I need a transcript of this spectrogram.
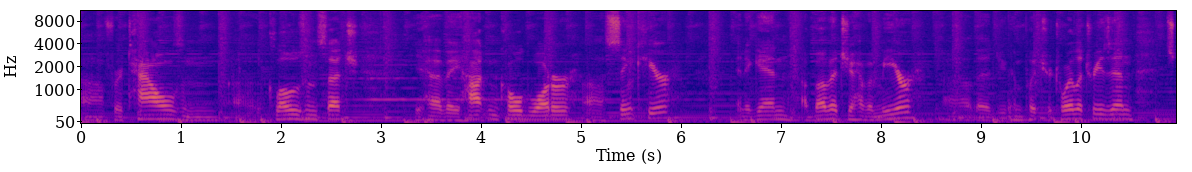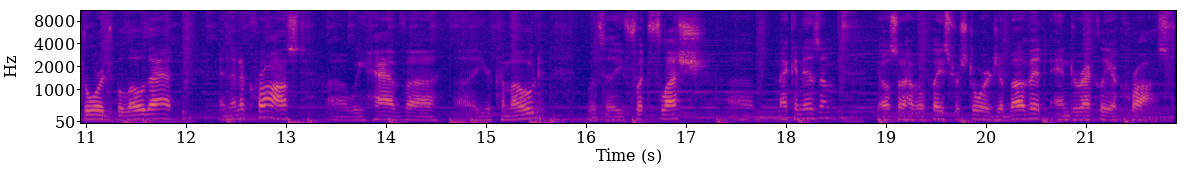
uh, for towels and uh, clothes and such. You have a hot and cold water uh, sink here. And again, above it you have a mirror uh, that you can put your toiletries in, storage below that. And then across uh, we have your commode with a foot flush mechanism you also have a place for storage above it and directly across.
